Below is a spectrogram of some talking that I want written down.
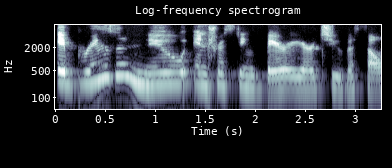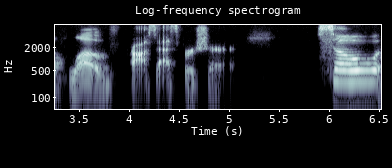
it brings a new interesting barrier to the self-love process for sure. So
